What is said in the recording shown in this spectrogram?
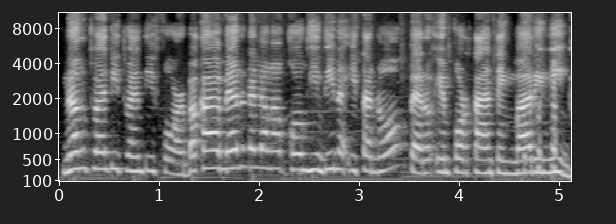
ng 2024. Baka meron na lang akong hindi na itanong pero importanteng marinig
